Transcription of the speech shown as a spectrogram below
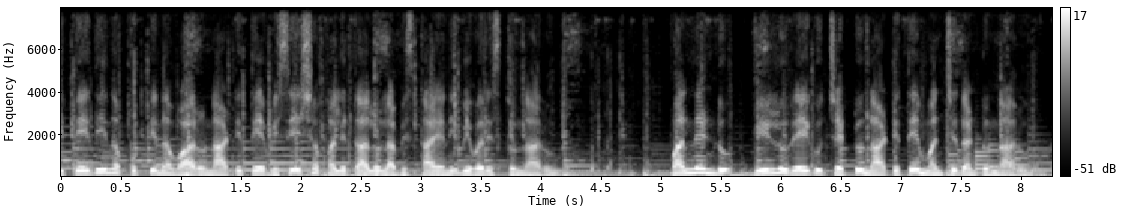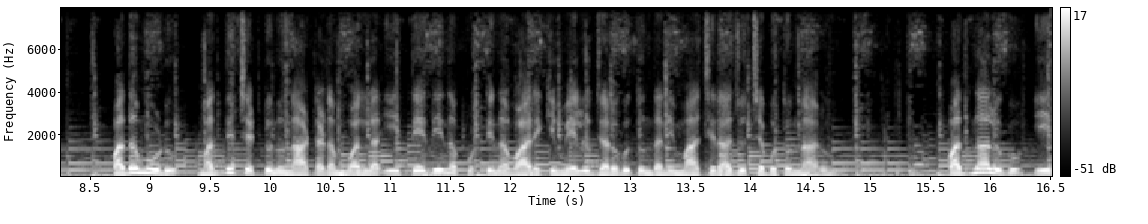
ఈ తేదీన పుట్టిన వారు నాటితే విశేష ఫలితాలు లభిస్తాయని వివరిస్తున్నారు. పన్నెండు వీళ్ళు రేగు చెట్టు నాటితే మంచిదంటున్నారు. పదమూడు మద్ది చెట్టును నాటడం వల్ల ఈ తేదీన పుట్టిన వారికి మేలు జరుగుతుందని మాచిరాజు చెబుతున్నారు. పద్నాలుగు ఈ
